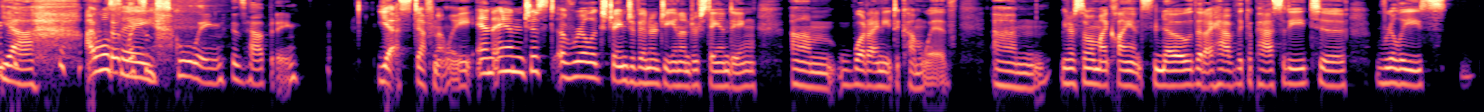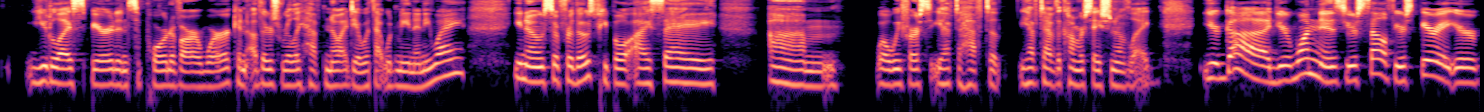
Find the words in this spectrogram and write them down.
Yeah. I will like say some schooling is happening. Yes, definitely. And and just a real exchange of energy and understanding um, what I need to come with. Um, you know, some of my clients know that I have the capacity to really s- utilize spirit in support of our work and others really have no idea what that would mean anyway. You know, so for those people I say um well, we first you have to have to you have to have the conversation of like your God, your oneness, yourself, your spirit, your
